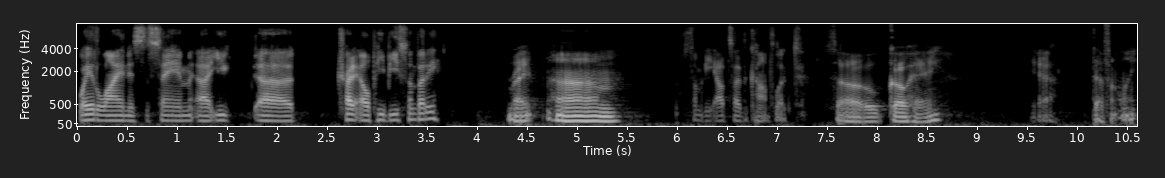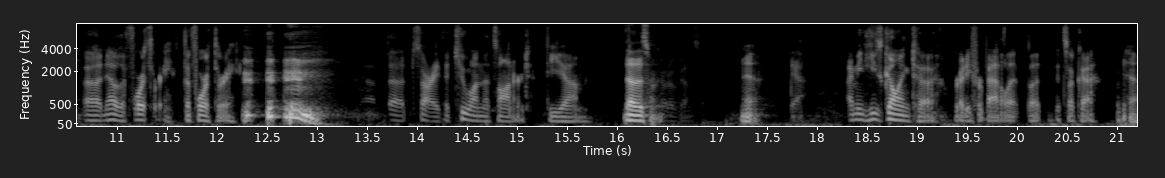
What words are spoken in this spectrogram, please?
Way of the Lion is the same. Uh, you uh, try to LPB somebody, Right. Um. somebody outside the conflict. So Gohei. Yeah. Definitely. Uh, no, the four three. The four three. Uh, sorry, the two one that's honored. The um. No, this one. Yeah. Yeah. I mean, he's going to ready for battle it, but it's okay. Yeah.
